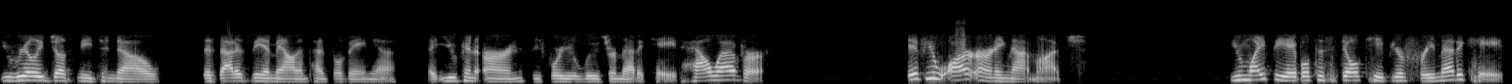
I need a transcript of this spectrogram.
You really just need to know that that is the amount in Pennsylvania that you can earn before you lose your Medicaid. However, if you are earning that much, you might be able to still keep your free Medicaid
